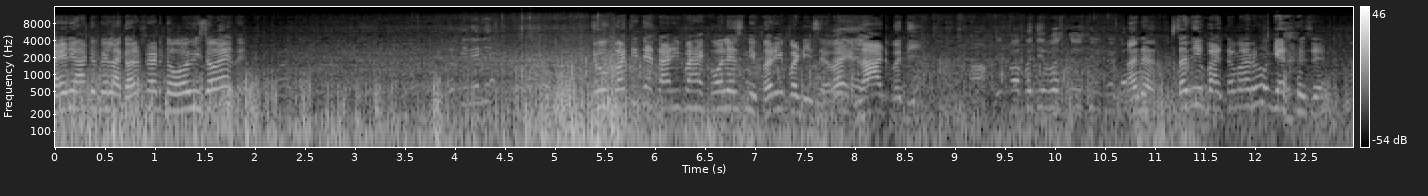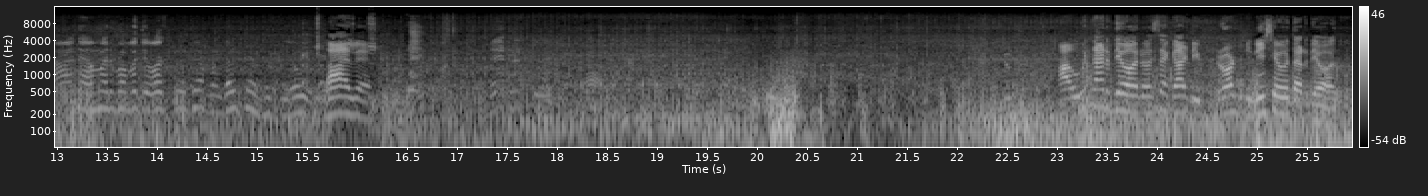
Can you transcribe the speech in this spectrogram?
એની હાટુ પેલા ગર્લફ્રેન્ડ તો હોવી જોઈએ ને. તું બધી દે તારી પાસે કોલેજની ભરી પડી છે ભાઈ લાડ બધી. બધી વસ્તુ છે અને સંદીપભાઈ તમારું શું કહેવું છે? અમારી પાસે બધી વસ્તુ છે પણ એવું હા લે. આ ઉતાર દેવાનો છે ગાડી રોડ નીચે ઉતાર દેવાનો.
